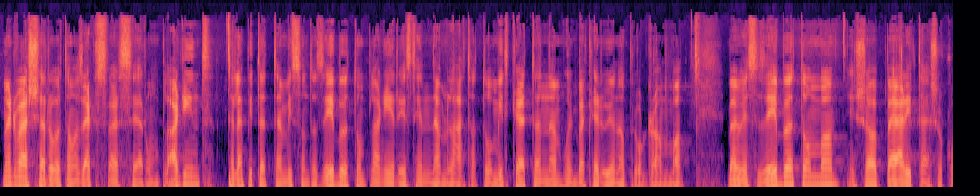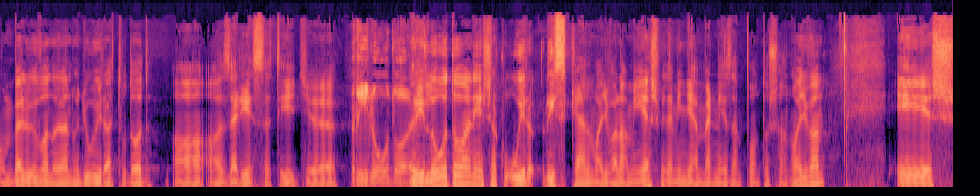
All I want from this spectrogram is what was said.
Megvásároltam az Xfire Serum plugint, telepítettem viszont az Ableton plugin részén nem látható. Mit kell tennem, hogy bekerüljön a programba? Bemész az Abletonba, és a beállításokon belül van olyan, hogy újra tudod a, az egészet így ö, Reloadol. reloadolni, és akkor újra risken vagy valami ilyesmi, de mindjárt megnézem pontosan, hogy van. És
